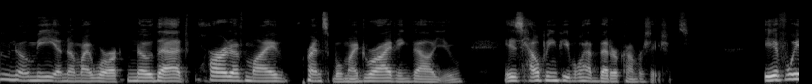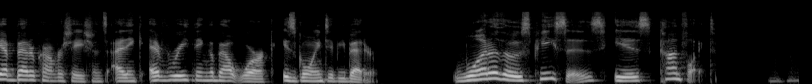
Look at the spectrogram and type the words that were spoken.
know me and know my work know that part of my principle, my driving value, is helping people have better conversations. If we have better conversations, I think everything about work is going to be better. One of those pieces is conflict. Mm-hmm.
